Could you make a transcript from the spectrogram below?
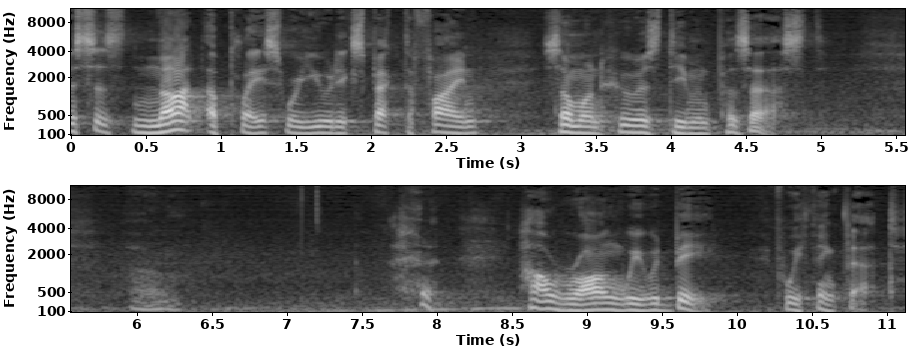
This is not a place where you would expect to find someone who is demon possessed. Um, how wrong we would be if we think that.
